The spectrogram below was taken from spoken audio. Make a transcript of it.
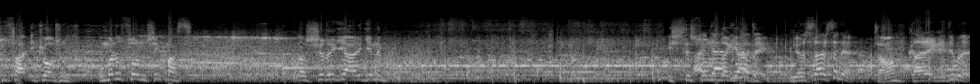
30 saatlik yolculuk. Umarım sorun çıkmaz. Aşırı gerginim. İşte sonunda Geldi geldim. demek. Göstersene. Tamam. Kar eridi mi?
